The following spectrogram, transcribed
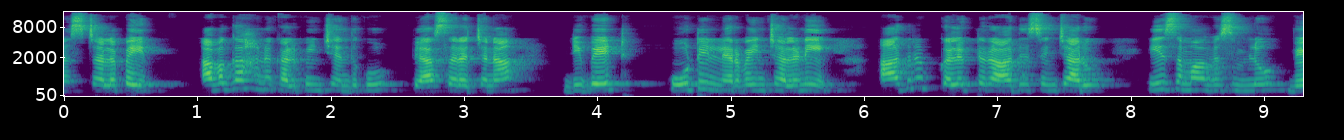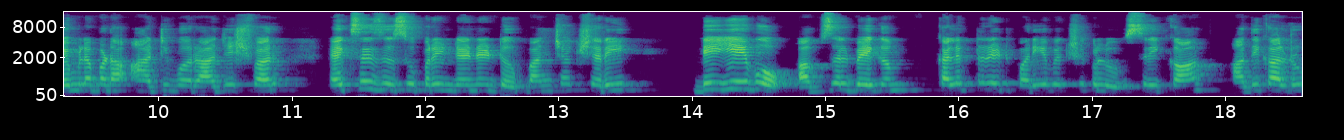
నష్టాలపై అవగాహన కల్పించేందుకు వ్యాసరచన డిబేట్ పోటీలు నిర్వహించాలని అదనపు కలెక్టర్ ఆదేశించారు. ఈ సమావేశంలో Vemulawada RTO Rajeshwar excise superintendent Panchakshari DAO Afzal Begum collectorate పర్యవేక్షకులు శ్రీకాంత్ అధికారులు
